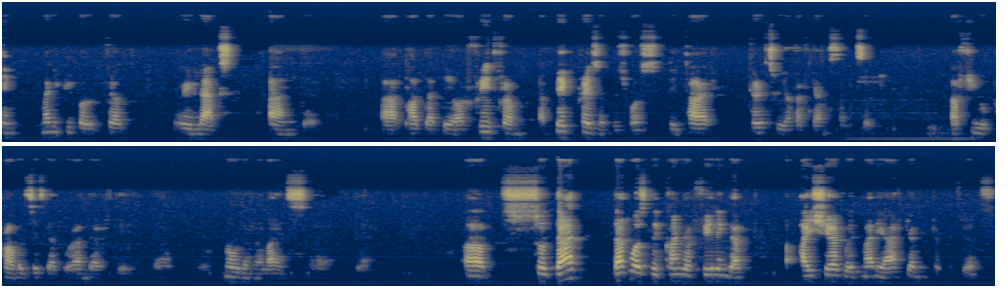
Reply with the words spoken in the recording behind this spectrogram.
think many people felt relaxed and uh, thought that they are freed from a big prison, which was the entire territory of Afghanistan, except a few provinces that were under the uh, Northern Alliance uh, so that that was the kind of feeling that I shared with many Afghan compatriots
